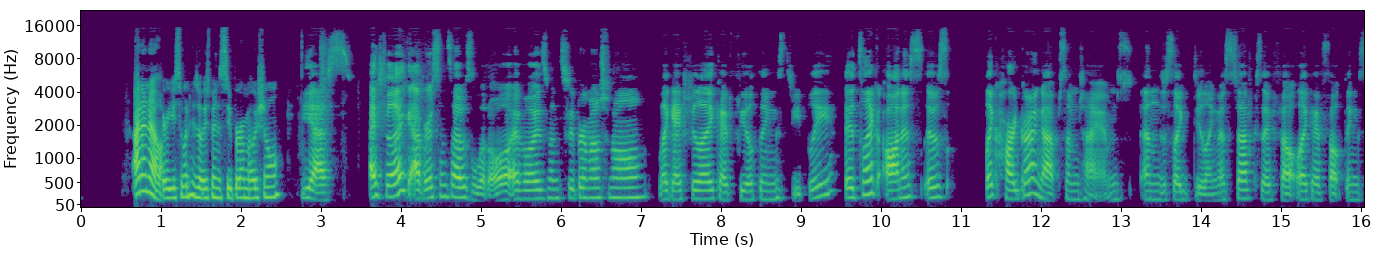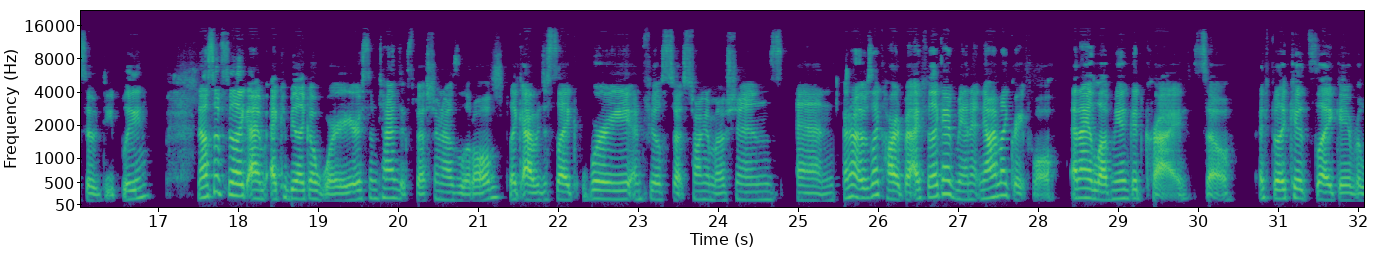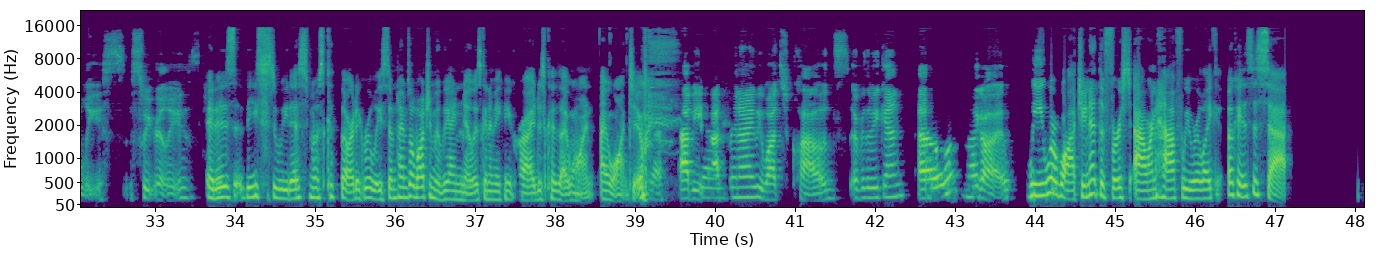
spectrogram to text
I don't know. Are you someone who's always been super emotional? Yes. I feel like ever since I was little, I've always been super emotional. Like, I feel like I feel things deeply. It's like honest, it was like hard growing up sometimes and just like dealing with stuff because I felt like I felt things so deeply. And I also feel like I'm, I could be like a worrier sometimes, especially when I was little. Like, I would just like worry and feel such strong emotions. And I don't know, it was like hard, but I feel like I've managed. Now I'm like grateful and I love me a good cry. So I feel like it's like a release, sweet release. It is the sweetest, most cathartic release. Sometimes I'll watch a movie I know is going to make me cry just because I want, I want to. Yeah. Abby, Yeah. Ashley and I, we watched Clouds over the weekend. Oh, oh my god. We were watching it the first hour and a half. We were like, okay, this is sad.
